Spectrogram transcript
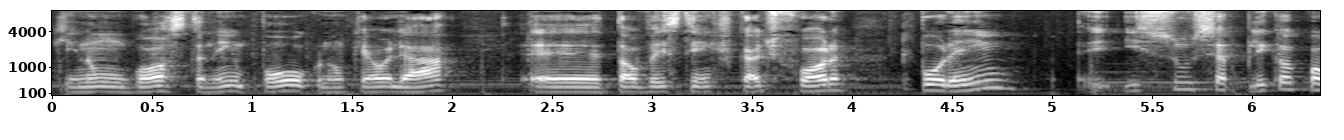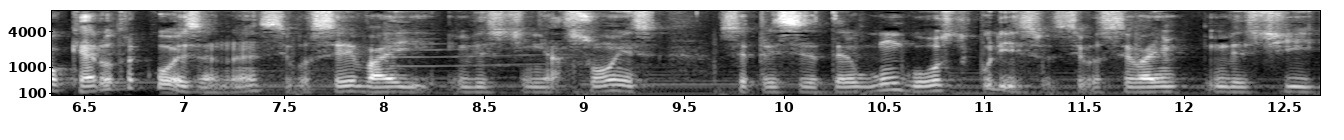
quem não gosta nem um pouco, não quer olhar, é, talvez tenha que ficar de fora. Porém, isso se aplica a qualquer outra coisa, né? Se você vai investir em ações, você precisa ter algum gosto por isso. Se você vai investir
